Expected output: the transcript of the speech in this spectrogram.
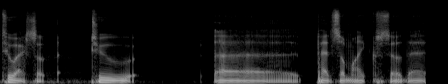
two X two uh, pencil mics, so they're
